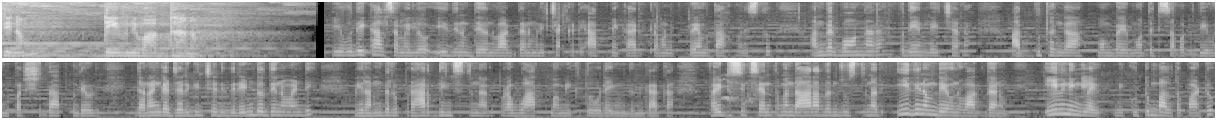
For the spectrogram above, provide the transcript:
దినం దేవుని వాగ్దానం. ఈ ఉదయకాల సమయంలో ఈ దినం దేవుని వాగ్దానం చక్కటి ఆత్మీయ కార్యక్రమానికి ప్రేమతో ఆహ్వానిస్తూ అందరు బాగున్నారా? ఉదయం లేచారా? అద్భుతంగా ముంబై మొదటి సభకు దేవుని పరిశుద్ధాత్మ దేవుడు ఘనంగా జరిగించాడు. ఇది రెండో దినం అండి. మీరందరూ ప్రార్థిస్తున్నారు. ప్రభు ఆత్మ మీకు తోడై ఉందని కాక ఫైవ్ టు సిక్స్ ఎంతమంది ఆరాధన చూస్తున్నారు? ఈ దినం దేవుని వాగ్దానం. ఈవినింగ్ లైవ్ మీ కుటుంబాలతో పాటు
